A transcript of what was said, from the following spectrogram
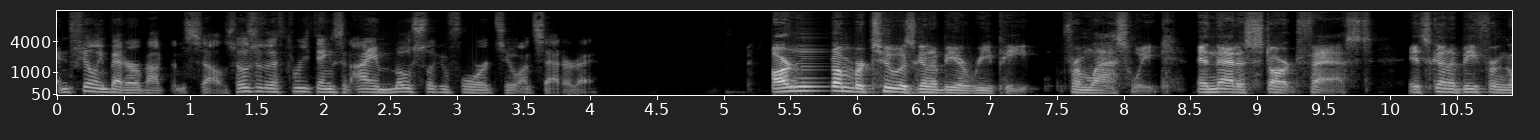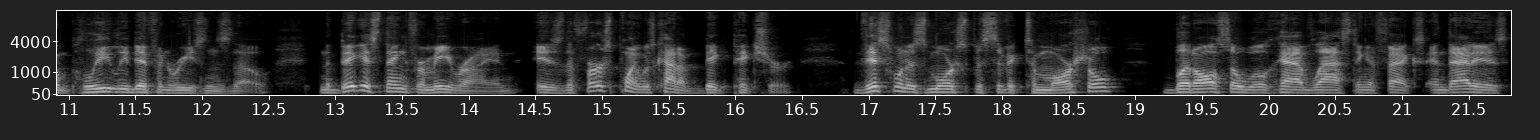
and feeling better about themselves. Those are the three things that I am most looking forward to on Saturday. Our number two is going to be a repeat from last week, and that is start fast. It's going to be for completely different reasons, though. And the biggest thing for me, Ryan, is the first point was kind of big picture. This one is more specific to Marshall, but also will have lasting effects. And that is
